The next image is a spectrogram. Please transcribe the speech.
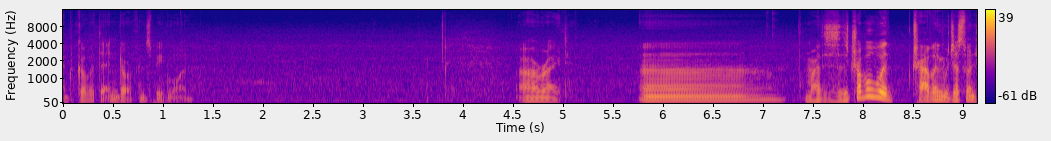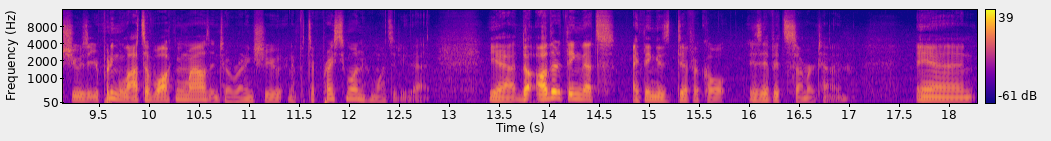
I'd go with the Endorphin Speed 1. All right. Uh, Martha says the trouble with traveling with just one shoe is that you're putting lots of walking miles into a running shoe, and if it's a pricey one, who wants to do that? Yeah. The other thing that's I think is difficult is if it's summertime, and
